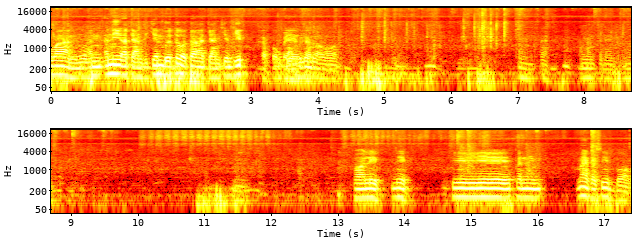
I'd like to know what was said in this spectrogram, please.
รับเพราะว่าอันอันอันนี้อาจารย์สิเขียนเบอร์โทรแต่อาจารย์เขียนผิดครับผมอาไปจารยัย์งก็คเลรับยเอาออกอืมครับอันนั้นก็ได้อืมอืมเพอเลขเลขที่เพิ่นมากระซิบบอก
